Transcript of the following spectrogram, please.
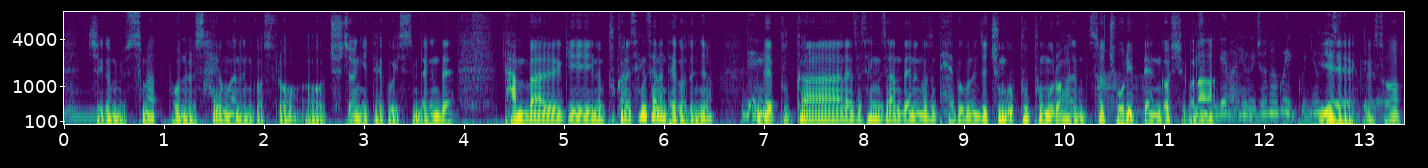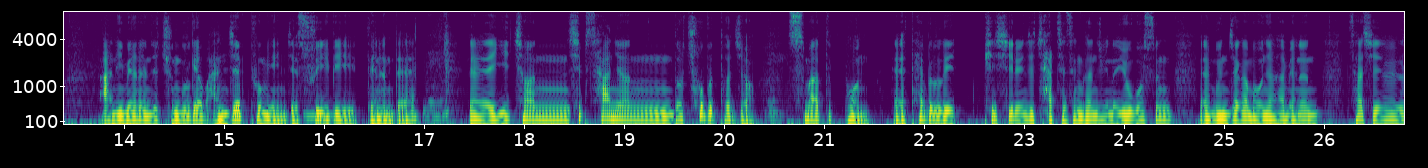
음. 지금 스마트폰을 사용하는 것으로 어, 추정이 되고 있습니다. 근데 단발기는 북한에 생산은 되거든요. 네. 근데 북한에서 생산되는 것은 대부분 이제 중국 부품으로 해서 아, 조립된 것이거나 중국에 많이 의존하고 있군요. 예, 그래서 아니면은 이제 중국의 완제품 이 이제 수입이 음. 되는데 네. 에, 2014년도 초부터죠. 네. 스마트폰, 에, 태블릿 PC를 이제 자체 생산 중인데 요것은 문제가 뭐냐 하면은 사실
